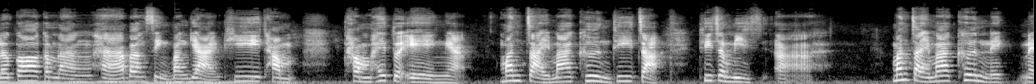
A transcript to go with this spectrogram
แล้วก็กำลังหาบางสิ่งบางอย่างที่ทำทำให้ตัวเองเนี่ยมั่นใจมากขึ้นที่จะ ที่จะมีมั่นใจมากขึ้นในใน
